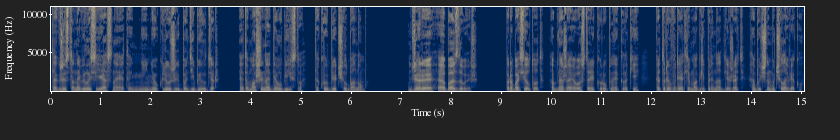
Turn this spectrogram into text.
Также становилось ясно, это не неуклюжий бодибилдер, это машина для убийства, такой бьет щелбаном. «Джаре, опаздываешь!» Пробасил тот, обнажая острые крупные клыки, которые вряд ли могли принадлежать обычному человеку.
